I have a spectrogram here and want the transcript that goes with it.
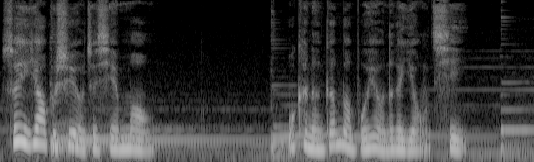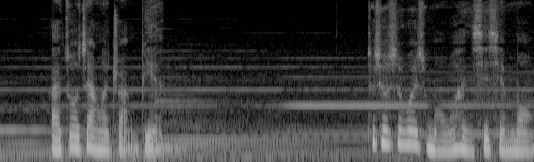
所以，要不是有这些梦，我可能根本不会有那个勇气来做这样的转变。这就是为什么我很谢谢梦，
